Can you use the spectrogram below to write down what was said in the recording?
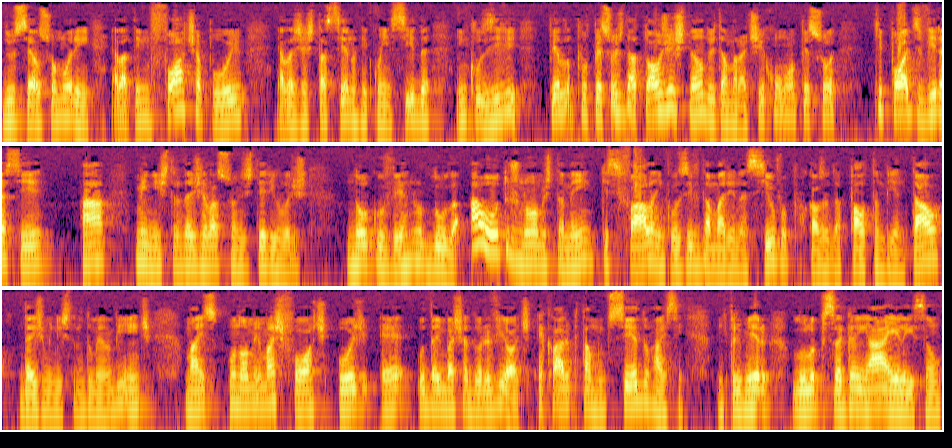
do Celso Amorim. Ela tem um forte apoio, ela já está sendo reconhecida, inclusive pela, por pessoas da atual gestão do Itamaraty, como uma pessoa que pode vir a ser a ministra das Relações Exteriores no governo Lula. Há outros nomes também que se fala, inclusive da Marina Silva, por causa da pauta ambiental, da ex-ministra do Meio Ambiente, mas o nome mais forte hoje é o da embaixadora Viotti. É claro que está muito cedo, Heisen. Primeiro, Lula precisa ganhar a eleição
